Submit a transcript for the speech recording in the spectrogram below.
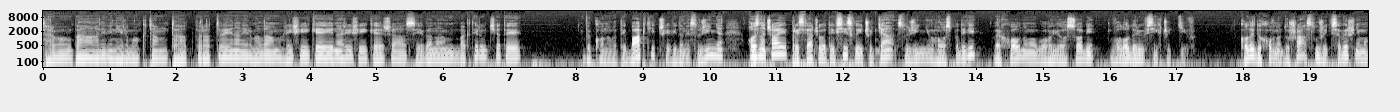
Sarvopadivinirmuktam tatparatvena nirmalam грішікейна грішікеша сиванам бактиручяте. Виконувати бакті чи віддане служіння означає присвячувати всі свої чуття служінню Господові, Верховному Богові особі, володарю всіх чуттів. Коли духовна душа служить Всевишньому,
